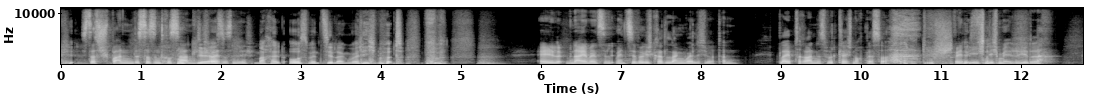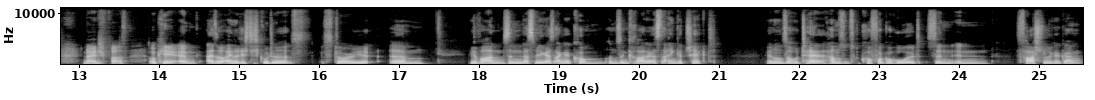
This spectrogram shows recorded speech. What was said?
okay. Ist das spannend? Ist das interessant? Who Ich weiß es nicht. Mach halt aus, wenn es dir langweilig wird. Hey, nein, wenn es dir wirklich gerade langweilig wird, dann bleib dran, es wird gleich noch besser, du Scheiße. wenn ich nicht mehr rede. Nein, Spaß. Okay, ähm, also eine richtig gute Story. Ähm, wir waren, sind in Las Vegas angekommen und sind gerade erst eingecheckt in unser Hotel, haben uns unsere Koffer geholt, sind in Fahrstuhl gegangen.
